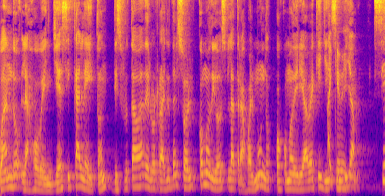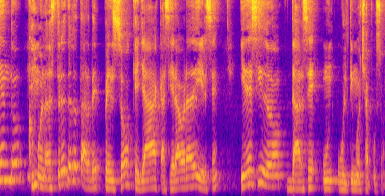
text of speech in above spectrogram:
cuando la joven Jessica Layton disfrutaba de los rayos del sol como Dios la trajo al mundo, o como diría Becky G Ay, sin pijama. Siendo como las 3 de la tarde, pensó que ya casi era hora de irse y decidió darse un último chapuzón.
